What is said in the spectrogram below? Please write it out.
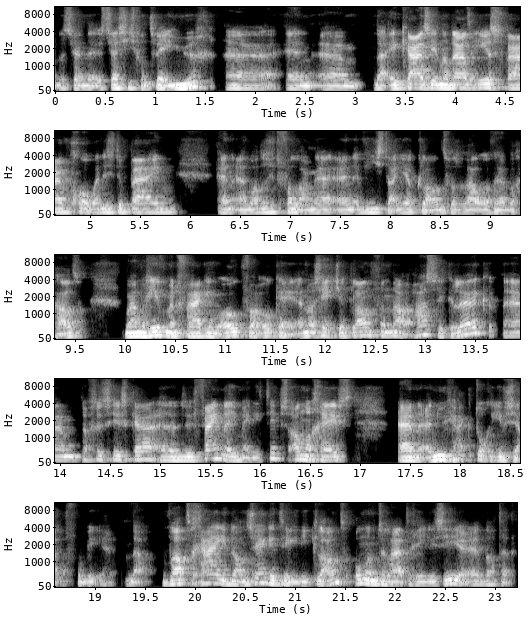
dat zijn sessies van twee uur. Uh, en um, nou, ik ga ze inderdaad eerst vragen: goh, wat is de pijn? En, wat is het verlangen? En wie staat jouw klant? Wat we al over hebben gehad. Maar op een gegeven moment vraag ik me ook van: oké, en dan zegt je klant van: nou, hartstikke leuk, um, Francisca. Uh, fijn dat je mij die tips allemaal geeft. En, en, nu ga ik toch even zelf proberen. Nou, wat ga je dan zeggen tegen die klant om hem te laten realiseren dat dat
